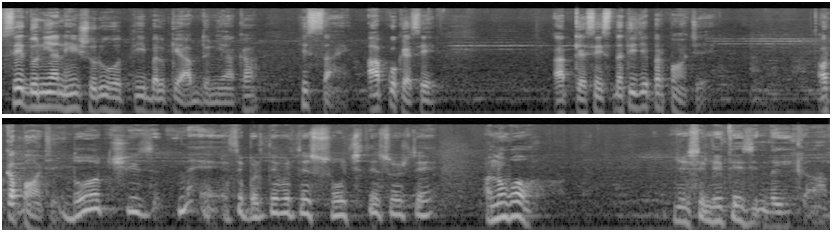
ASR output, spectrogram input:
से दुनिया नहीं शुरू होती, बल्कि आप दुनिया का हिस्सा हैं। आपको कैसे, आप कैसे इस नतीजे पर पहुँचे? और कब पहुँचे? दो चीज़ नहीं ऐसे बढ़ते बढ़ते सोचते सोचते अनुभव जैसे लेते ज़िंदगी का आप।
